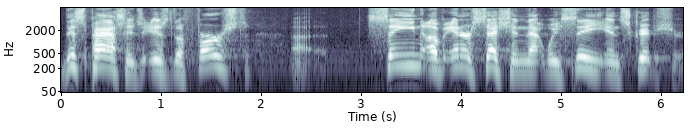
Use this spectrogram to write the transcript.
this passage is the first uh, scene of intercession that we see in Scripture.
